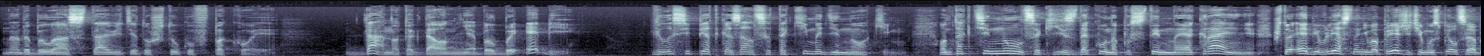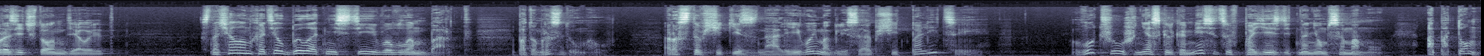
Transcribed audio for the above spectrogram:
Надо было оставить эту штуку в покое. Да, но тогда он не был бы Эбби. Велосипед казался таким одиноким. Он так тянулся к ездаку на пустынной окраине, что Эбби влез на него прежде, чем успел сообразить, что он делает. Сначала он хотел было отнести его в ломбард, потом раздумал. Ростовщики знали его и могли сообщить полиции. Лучше уж несколько месяцев поездить на нем самому, а потом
